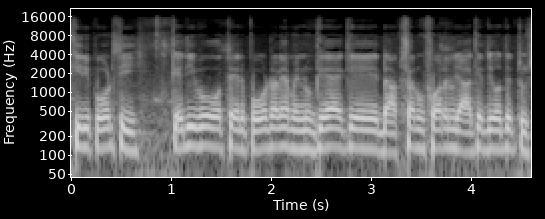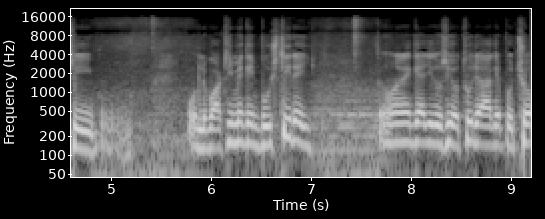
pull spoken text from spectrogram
की रिपोर्ट थी ਕਿ ਜੀ ਉਹ ਉੱਥੇ ਰਿਪੋਰਟ ਵਾਲਿਆਂ ਮੈਨੂੰ ਕਿਹਾ ਕਿ ਡਾਕਟਰ ਸਾਹਿਬ ਨੂੰ ਫੌਰਨ ਜਾ ਕੇ ਦਿਓ ਤੇ ਤੁਸੀਂ ਉਹ ਲੈਬੋਰਟਰੀ में कहीं पूछती रही तो उन्होंने कहा जी ਤੁਸੀਂ ਉੱਥੋਂ ਜਾ ਕੇ ਪੁੱਛੋ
